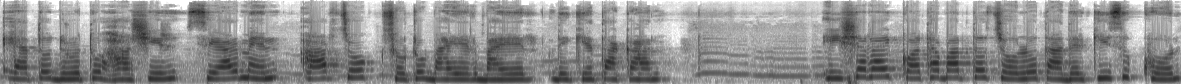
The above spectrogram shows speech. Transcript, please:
এত দ্রুত হাসির চেয়ারম্যান আর চোখ ছোট ভাইয়ের ভাইয়ের দিকে তাকান। ইশারায় কথাবার্তা চলো তাদের কিছুক্ষণ।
